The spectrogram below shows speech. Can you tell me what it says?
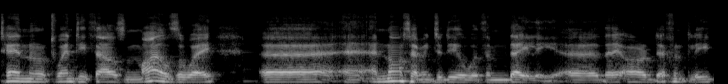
10 or 20,000 miles away uh, and not having to deal with them daily. Uh, they are definitely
